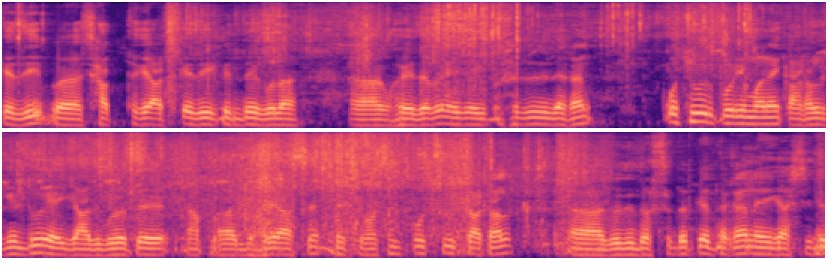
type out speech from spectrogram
কেজি সাত থেকে আট কেজি কিন্তু এগুলা হয়ে যাবে। এই যে, এই পাশে যদি দেখান, প্রচুর পরিমাণে কাঁঠাল কিন্তু এই গাছগুলোতে আপনার ধরে আছে দেখতে পাচ্ছেন প্রচুর কাঁঠাল। যদি দর্শকদেরকে দেখান, এই গাছটিতে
